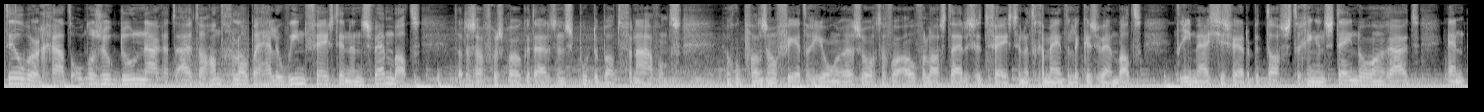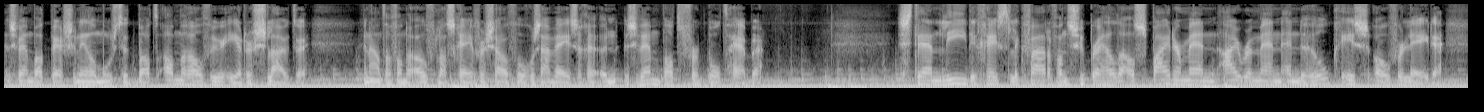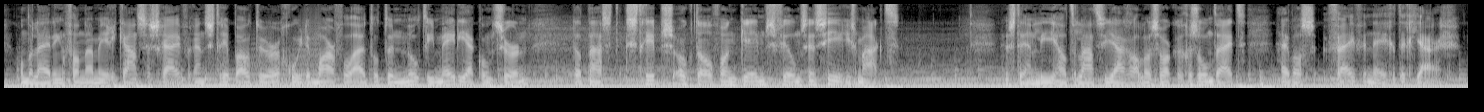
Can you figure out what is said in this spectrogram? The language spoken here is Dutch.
Tilburg gaat onderzoek doen naar het uit de hand gelopen Halloweenfeest in een zwembad. Dat is afgesproken tijdens een spoeddebat vanavond. Een groep van zo'n 40 jongeren zorgde voor overlast tijdens het feest in het gemeentelijke zwembad. Drie meisjes werden betast, er ging een steen door een ruit... en zwembadpersoneel moest het bad anderhalf uur eerder sluiten. Een aantal van de overlastgevers zou volgens aanwezigen een zwembadverbod hebben. Stan Lee, de geestelijk vader van superhelden als Spider-Man, Iron Man en de Hulk, is overleden. Onder leiding van de Amerikaanse schrijver en stripauteur groeide Marvel uit tot een multimedia-concern... dat naast strips ook tal van games, films en series maakt. Stan Lee had de laatste jaren al een zwakke gezondheid. Hij was 95 jaar.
